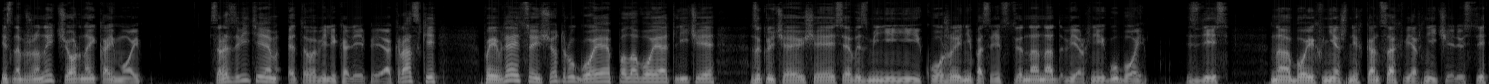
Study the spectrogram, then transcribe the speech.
и снабжены черной каймой. С развитием этого великолепия окраски появляется еще другое половое отличие, заключающееся в изменении кожи непосредственно над верхней губой. Здесь, на обоих внешних концах верхней челюсти,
